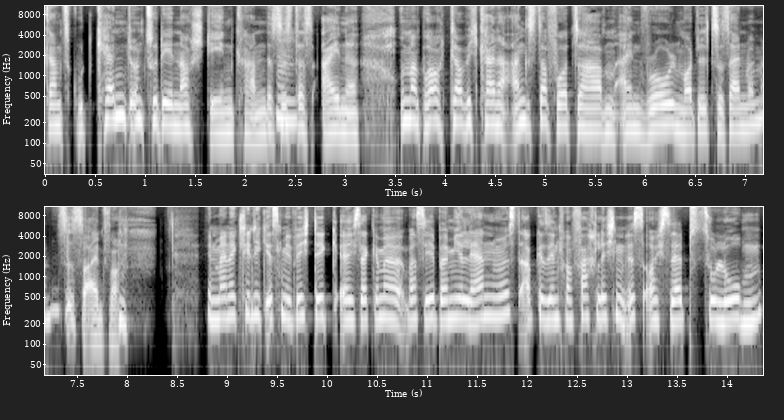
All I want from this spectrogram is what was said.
ganz gut kennt und zu denen auch stehen kann. Das hm. ist das eine. Und man braucht, glaube ich, keine Angst davor zu haben, ein Role Model zu sein, weil man ist es einfach. In meiner Klinik ist mir wichtig, äh, ich sage immer, was ihr bei mir lernen müsst, abgesehen vom Fachlichen, ist euch selbst zu loben.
